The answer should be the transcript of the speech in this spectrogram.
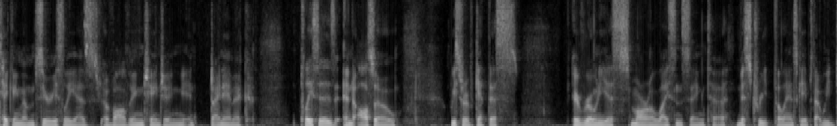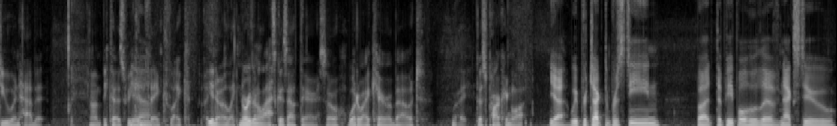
taking them seriously as evolving changing dynamic places and also we sort of get this erroneous moral licensing to mistreat the landscapes that we do inhabit um, because we Yeah. can think like you know like northern alaska's out there so what do i care about Right. this parking lot Yeah, we protect the pristine, but the people who live next to,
